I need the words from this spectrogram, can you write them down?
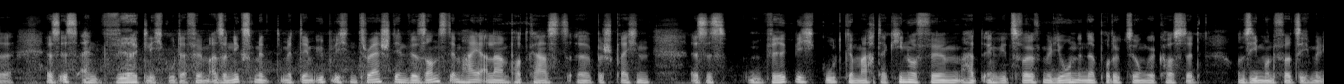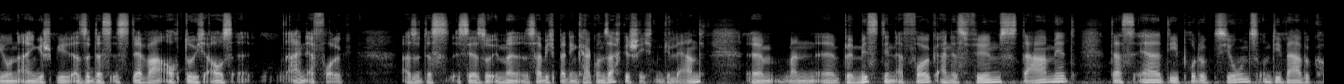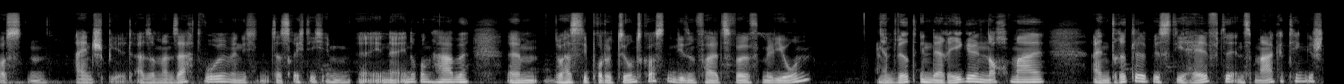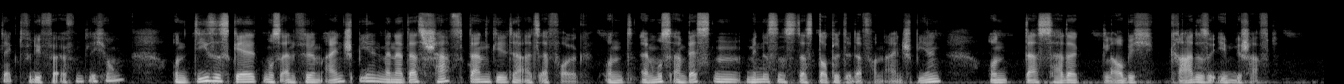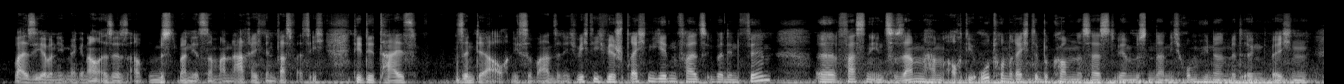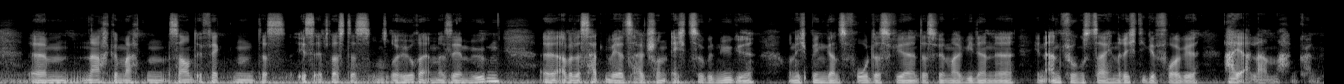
es ist ein wirklich guter Film. Also nichts mit, mit dem üblichen Trash, den wir sonst im High Alarm Podcast besprechen. Es ist wirklich gut gemachter Kinofilm, hat irgendwie 12 Millionen in der Produktion gekostet und 47 Millionen eingespielt. Also das ist, der war auch durchaus äh, ein Erfolg. Also das ist ja so immer, das habe ich bei den Kack- und Sachgeschichten gelernt. Ähm, man äh, bemisst den Erfolg eines Films damit, dass er die Produktions- und die Werbekosten einspielt. Also man sagt wohl, wenn ich das richtig im, äh, in Erinnerung habe, ähm, du hast die Produktionskosten, in diesem Fall 12 Millionen dann wird in der Regel nochmal ein Drittel bis die Hälfte ins Marketing gesteckt für die Veröffentlichung. Und dieses Geld muss ein Film einspielen. Wenn er das schafft, dann gilt er als Erfolg. Und er muss am besten mindestens das Doppelte davon einspielen. Und das hat er, glaube ich, gerade so eben geschafft. Weiß ich aber nicht mehr genau. Also das müsste man jetzt nochmal nachrechnen, was weiß ich. Die Details sind ja auch nicht so wahnsinnig wichtig. Wir sprechen jedenfalls über den Film, äh, fassen ihn zusammen, haben auch die O-Ton-Rechte bekommen. Das heißt, wir müssen da nicht rumhühnern mit irgendwelchen ähm, nachgemachten Soundeffekten. Das ist etwas, das unsere Hörer immer sehr mögen. Äh, aber das hatten wir jetzt halt schon echt zur Genüge. Und ich bin ganz froh, dass wir, dass wir mal wieder eine, in Anführungszeichen, richtige Folge High Alarm machen können.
